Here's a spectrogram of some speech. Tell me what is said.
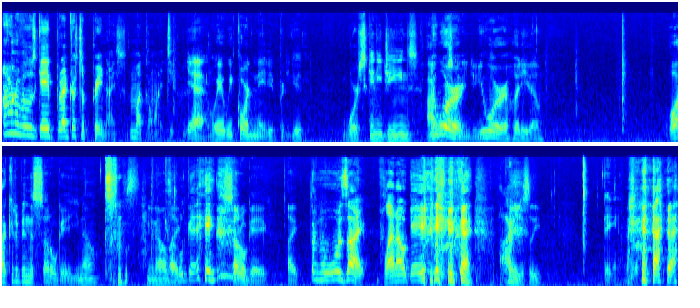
I don't know if it was gay, but I dressed up pretty nice. I'm not gonna lie to you. yeah, we we coordinated pretty good. Wore skinny jeans. I you wore, wore jeans. you wore a hoodie though. Well, I could have been the subtle gay, you know. You know, like Subtle gay. subtle gay, like What was I? Flat out gay? obviously. Damn.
